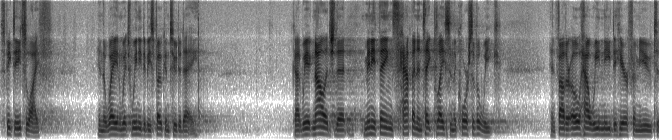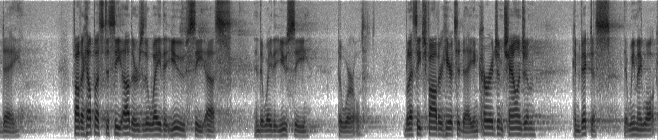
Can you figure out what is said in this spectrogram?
speak to each life in the way in which we need to be spoken to today. God, we acknowledge that many things happen and take place in the course of a week. And Father, oh, how we need to hear from you today. Father, help us to see others the way that you see us and the way that you see the world. Bless each father here today. Encourage them, challenge them, convict us that we may walk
